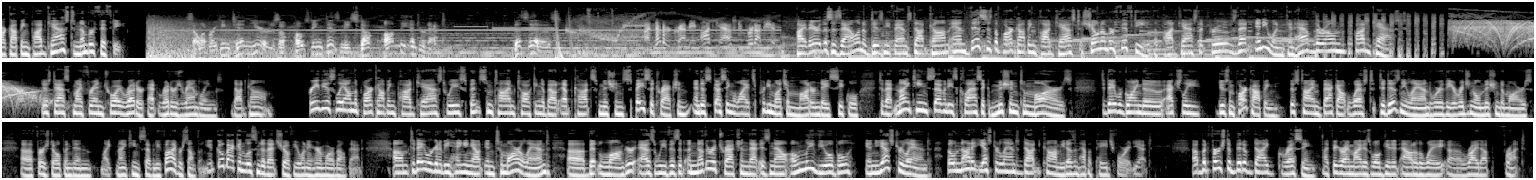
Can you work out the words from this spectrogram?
Park Hopping Podcast number 50. Celebrating 10 years of posting Disney stuff on the internet. This is another crappy podcast production. Hi there, this is Alan of DisneyFans.com, and this is the Park Hopping Podcast, show number 50, the podcast that proves that anyone can have their own podcast. Just ask my friend Troy Rudder at ruddersramblings.com. Previously on the Park Hopping Podcast, we spent some time talking about Epcot's Mission Space Attraction and discussing why it's pretty much a modern day sequel to that 1970s classic Mission to Mars. Today we're going to actually do some park hopping, this time back out west to Disneyland, where the original Mission to Mars uh, first opened in like 1975 or something. You go back and listen to that show if you want to hear more about that. Um, today we're going to be hanging out in Tomorrowland uh, a bit longer as we visit another attraction that is now only viewable in Yesterland, though not at yesterland.com. He doesn't have a page for it yet. Uh, but first, a bit of digressing. I figure I might as well get it out of the way uh, right up front.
